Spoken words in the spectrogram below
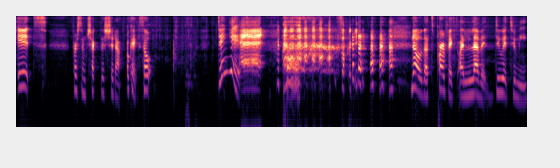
it for some check this shit out. Okay, so dang it. Sorry. No, that's perfect. I love it. Do it to me.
